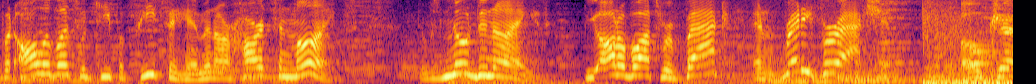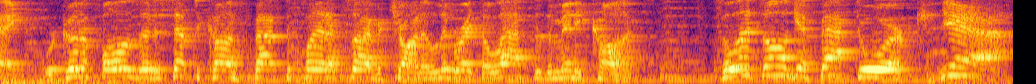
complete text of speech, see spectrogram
but all of us would keep a piece of him in our hearts and minds. There was no denying it. The Autobots were back and ready for action. Okay, we're gonna follow the Decepticons back to planet Cybertron and liberate the last of the Minicons. So let's all get back to work. Yeah,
